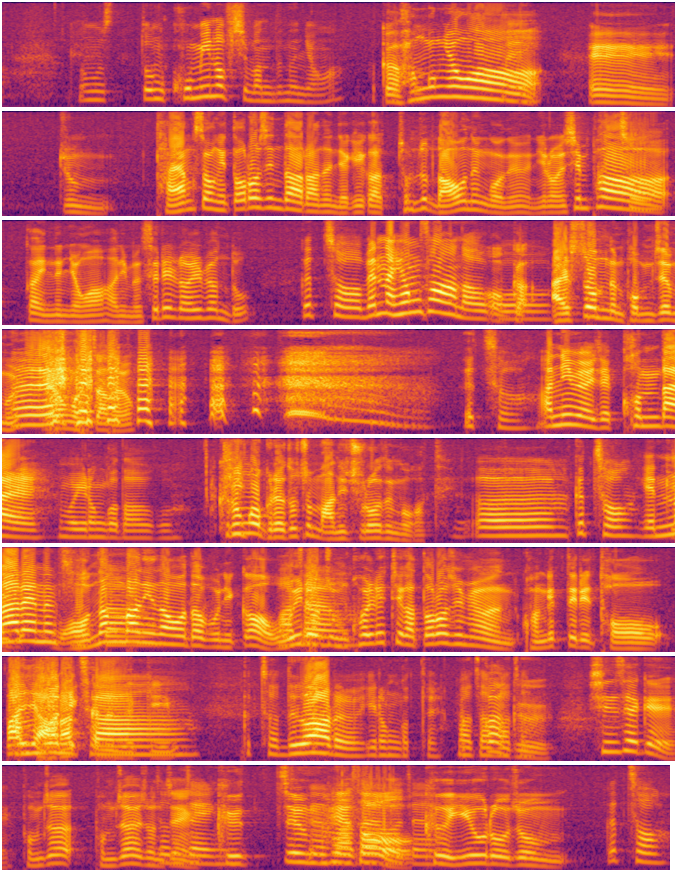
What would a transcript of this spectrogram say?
너무 너무 고민 없이 만드는 영화. 그러니까 한국 영화에 좀 다양성이 떨어진다라는 얘기가 점점 나오는 거는 이런 신파가 있는 영화 아니면 스릴러 일변도 그쵸. 맨날 형사 나오고. 어, 그러니까 알 수 없는 범죄물 네. 이런 거 있잖아요. 그쵸. 아니면 이제 건달 뭐 이런 거 나오고. 그런 거 그래도 좀 많이 줄어든 것 같아. 어, 그쵸. 옛날에는 진짜 워낙 많이 나오다 보니까 오히려 맞아요. 좀 퀄리티가 떨어지면 관객들이 더 빨리 안 알아채는. 느낌. 그쵸 느와르 이런 것들 맞아 맞아. 그 신세계 범죄 범죄의 전쟁, 전쟁. 그쯤 그, 해서 맞아요, 맞아요. 그 이후로 좀 그쵸.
